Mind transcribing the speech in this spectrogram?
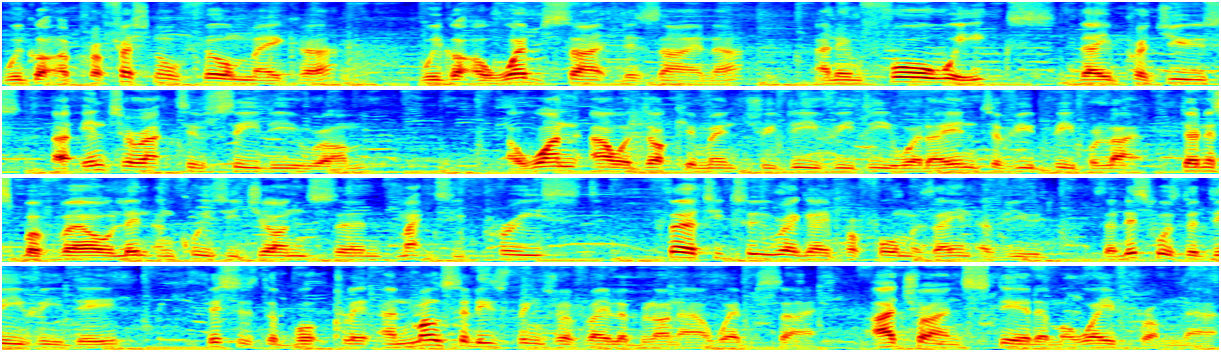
We got a professional filmmaker, we got a website designer, and in four weeks, they produced an interactive CD-ROM, a one-hour documentary DVD where they interviewed people like Dennis Bovell, Linton Kwesi Johnson, Maxi Priest, 32 reggae performers they interviewed. So this was the DVD, this is the booklet, and most of these things are available on our website. I try and steer them away from that.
